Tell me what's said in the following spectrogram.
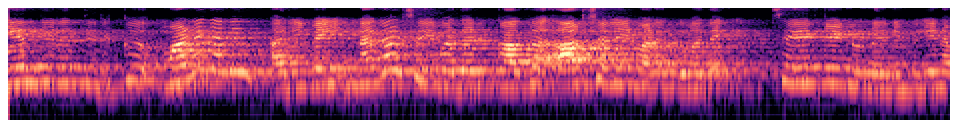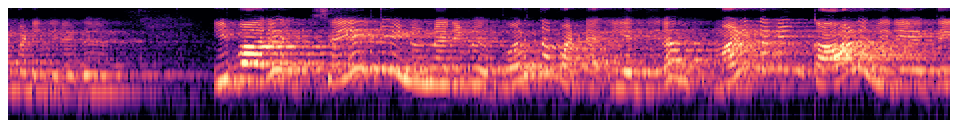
இயந்திரத்திற்கு மனிதன் அறிவை நகல் செய்வதற்காக ஆற்றலை வழங்குவதே செயற்கை நுண்ணறிவு எனப்படுகிறது. இவ்வாறு செயற்கை நுண்ணறிவு பொருத்தப்பட்ட இயந்திரம் மனிதனின் கால விரயத்தை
